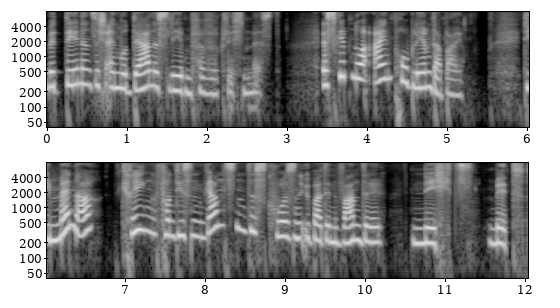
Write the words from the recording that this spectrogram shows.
mit denen sich ein modernes Leben verwirklichen lässt. Es gibt nur ein Problem dabei. Die Männer kriegen von diesen ganzen Diskursen über den Wandel nichts mit.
